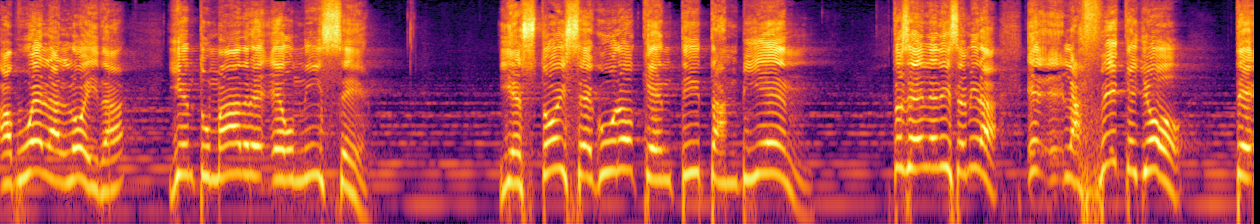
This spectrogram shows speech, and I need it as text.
abuela Loida y en tu madre Eunice. Y estoy seguro que en ti también. Entonces él le dice, mira, eh, eh, la fe que yo te,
